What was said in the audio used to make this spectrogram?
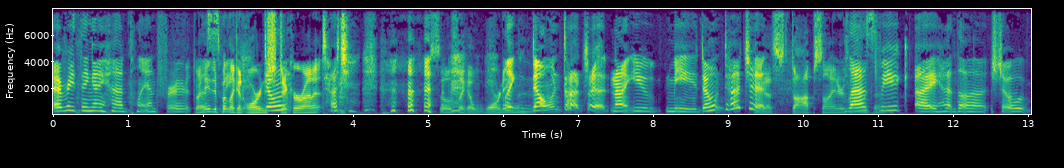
everything i had planned for Do I need to put like an orange Don't sticker on it? touch it. So it's like a warning, like don't touch it. Not you me. Don't touch like it. a stop sign or something? last like week i had the show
